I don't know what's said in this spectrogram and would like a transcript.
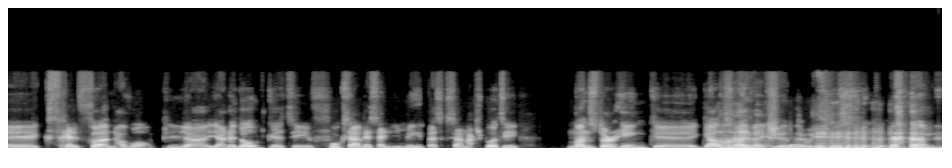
euh, qui seraient le fun à voir. Puis il y en a d'autres que tu sais, faut que ça reste animé parce que ça marche pas. Tu sais, Monster Inc. euh, garde En ça live action, là. oui.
